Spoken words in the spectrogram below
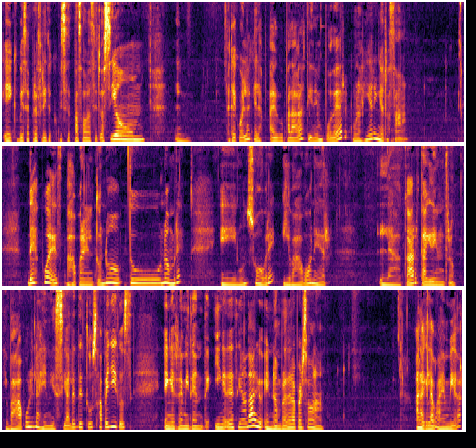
eh, que hubieses preferido que hubiese pasado la situación. Em, recuerda que las palabras tienen poder, unas hieren y otras sanan. Después vas a poner tu nombre en un sobre y vas a poner la carta ahí dentro y vas a poner las iniciales de tus apellidos en el remitente y en el destinatario el nombre de la persona a la que la vas a enviar.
